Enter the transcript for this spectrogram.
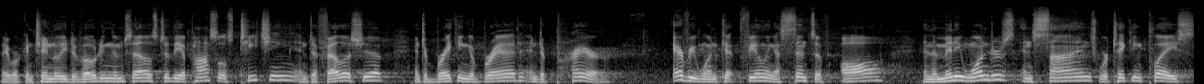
They were continually devoting themselves to the apostles' teaching and to fellowship and to breaking of bread and to prayer. Everyone kept feeling a sense of awe, and the many wonders and signs were taking place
